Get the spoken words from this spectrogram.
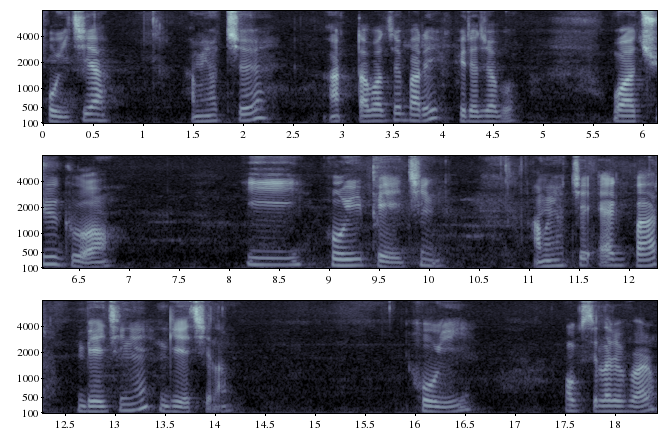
হুইজিয়া আমি হচ্ছে আটটা বাজে বাড়ি ফিরে যাব। ওয়াচুগুয়া ই হুই বেজিং আমি হচ্ছে একবার বেইজিংয়ে গিয়েছিলাম। হুই অক্সিলারি ভার্ব।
